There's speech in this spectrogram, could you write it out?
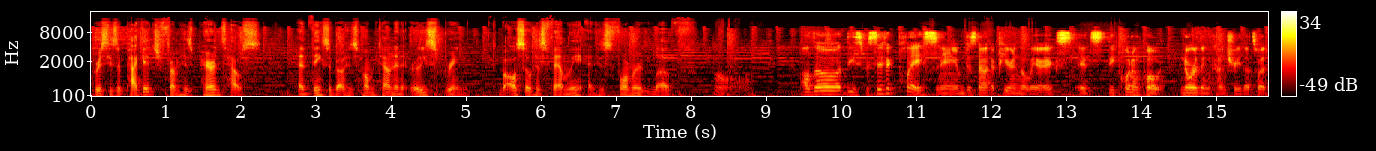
who receives a package from his parents' house and thinks about his hometown in early spring, but also his family and his former love. Aw. Although the specific place name does not appear in the lyrics, it's the quote unquote northern country. That's what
